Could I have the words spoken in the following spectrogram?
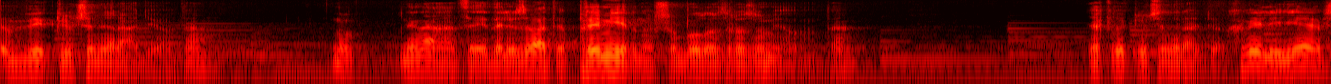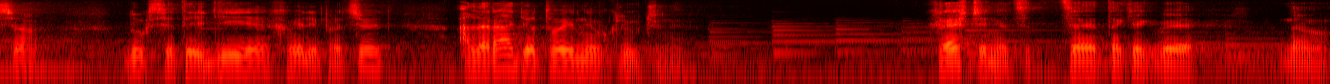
виключене радіо. Так? Ну, не треба це ідеалізувати, примірно, щоб було зрозуміло. Так? Як виключене радіо. Хвилі є, все, Дух Святий діє, хвилі працюють, але радіо твоє не включене. Хрещення це, це так якби ну,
